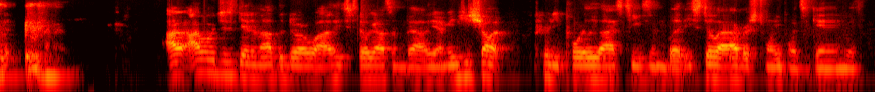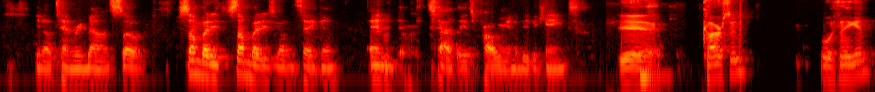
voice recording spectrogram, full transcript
I, I would just get him out the door while he's still got some value. I mean, he shot pretty poorly last season, but he still averaged 20 points a game with, you know, 10 rebounds. So somebody somebody's going to take him. And sadly, it's probably going to be the Kings. Yeah, Carson, what we're thinking?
